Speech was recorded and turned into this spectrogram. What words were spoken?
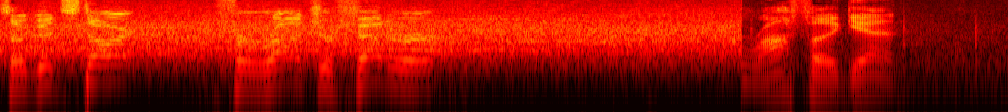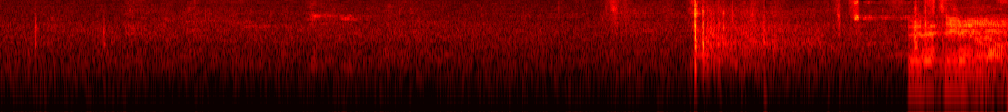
So good start for Roger Federer. Rafa again. Fifteen off.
